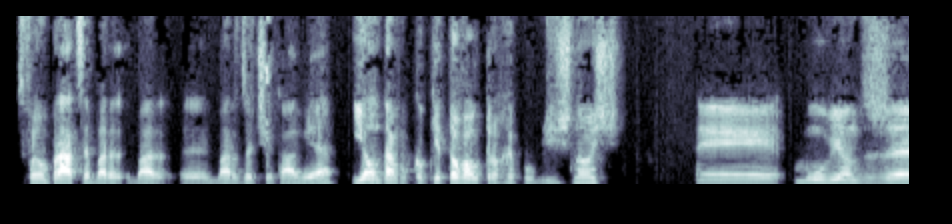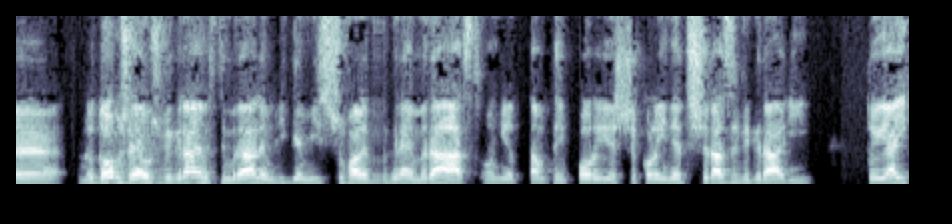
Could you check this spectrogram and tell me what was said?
swoją pracę bar, bar, bardzo ciekawie. I on tam kokietował trochę publiczność, yy, mówiąc, że no dobrze, ja już wygrałem z tym Realem Ligę Mistrzów, ale wygrałem raz. Oni od tamtej pory jeszcze kolejne trzy razy wygrali to ja ich,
